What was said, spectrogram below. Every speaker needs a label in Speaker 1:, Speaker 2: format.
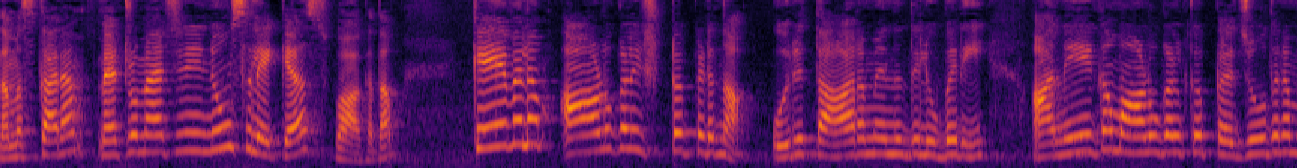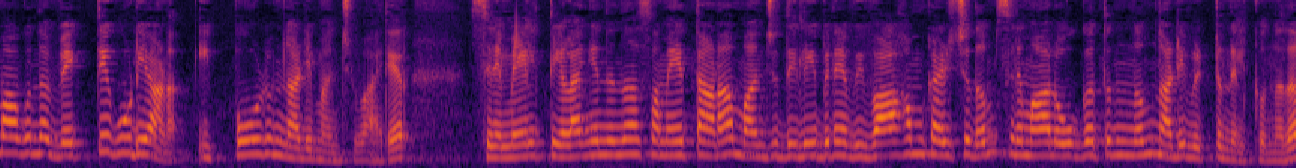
Speaker 1: നമസ്കാരം. മെട്രോ മാറ്റിനി ന്യൂസിലേക്ക് സ്വാഗതം. കേവലം ആളുകൾ ഇഷ്ടപ്പെടുന്ന ഒരു താരം എന്നതിലുപരി അനേകം ആളുകൾക്ക് പ്രചോദനമാകുന്ന വ്യക്തി കൂടിയാണ് ഇപ്പോഴും നടി മഞ്ജു വാര്യർ. സിനിമയിൽ തിളങ്ങി നിന്ന സമയത്താണ് മഞ്ജു ദിലീപിനെ വിവാഹം കഴിച്ചതും സിനിമാ ലോകത്തു നിന്നും നടി വിട്ടുനിൽക്കുന്നത്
